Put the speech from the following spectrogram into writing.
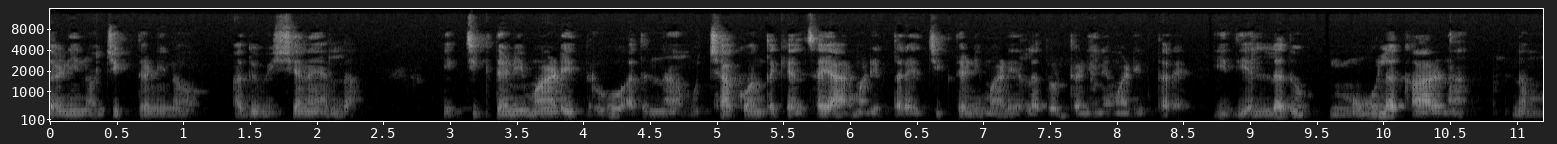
ದಣಿನೋ ಚಿಕ್ಕ ದಣಿನೋ ಅದು ವಿಷಯನೇ ಅಲ್ಲ. ಈಗ ಚಿಕ್ಕ ದಣಿ ಮಾಡಿದ್ರು ಅದನ್ನ ಮುಚ್ಚಾಕುವಂತ ಕೆಲಸ ಯಾರು ಮಾಡಿರ್ತಾರೆ? ಚಿಕ್ಕ ದಣಿ ಮಾಡಿರಲ್ಲ ದೊಡ್ಡ ದಣಿನೇ ಮಾಡಿರ್ತಾರೆ ಇದೆಲ್ಲದು ಮೂಲ ಕಾರಣ. ನಮ್ಮ,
